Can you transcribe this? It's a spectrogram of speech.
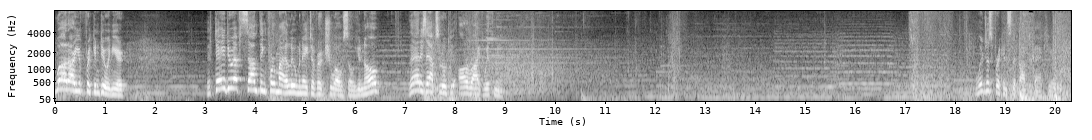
What are you freaking doing here? If they do have something for my Illuminator Virtuoso, you know, that is absolutely alright with me. We'll just freaking slip out the back here.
